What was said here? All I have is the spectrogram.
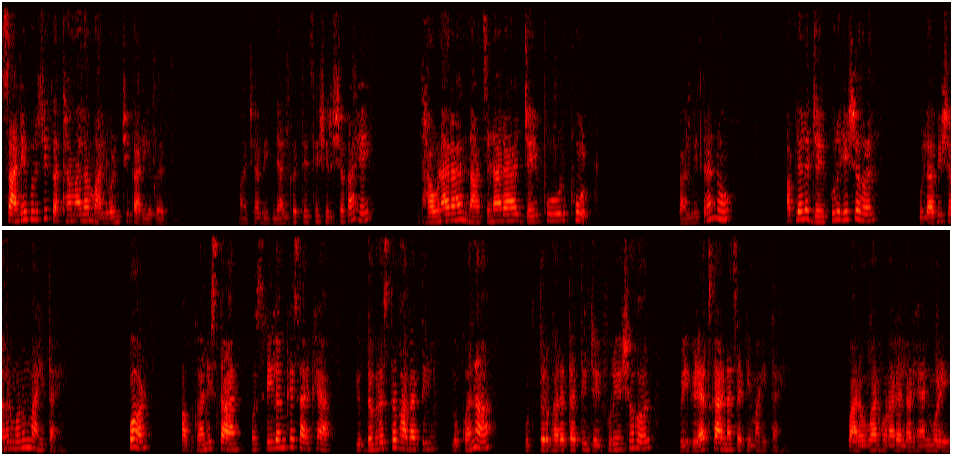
सानेगुरुची कथामाला मालवणची कार्यकर्ती. माझ्या विज्ञान कथेचे शीर्षक आहे धावणारा नाचणारा जयपूर फूट. बालमित्रांनो आपल्याला जयपूर हे शहर गुलाबी शहर म्हणून माहीत आहे. पण अफगाणिस्तान व श्रीलंकेसारख्या युद्धग्रस्त भागातील लोकांना उत्तर भारतातील जयपूर हे शहर वेगळ्याच कारणासाठी माहीत आहे. वारंवार होणाऱ्या लढ्यांमुळे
